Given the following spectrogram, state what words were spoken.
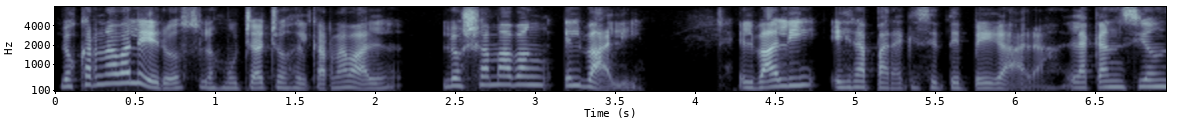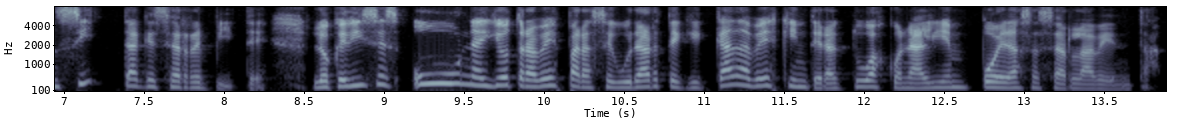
Los carnavaleros, los muchachos del carnaval, lo llamaban el bali. El bali era para que se te pegara, la cancioncita que se repite, lo que dices una y otra vez para asegurarte que cada vez que interactúas con alguien puedas hacer la venta.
